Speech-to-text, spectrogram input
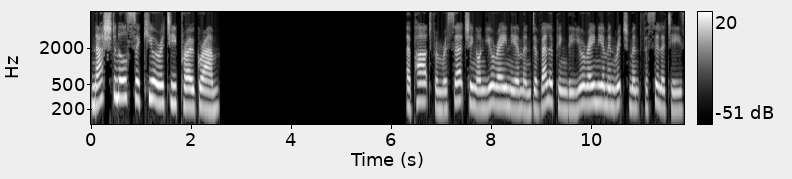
National Security Program Apart from researching on uranium and developing the uranium enrichment facilities,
